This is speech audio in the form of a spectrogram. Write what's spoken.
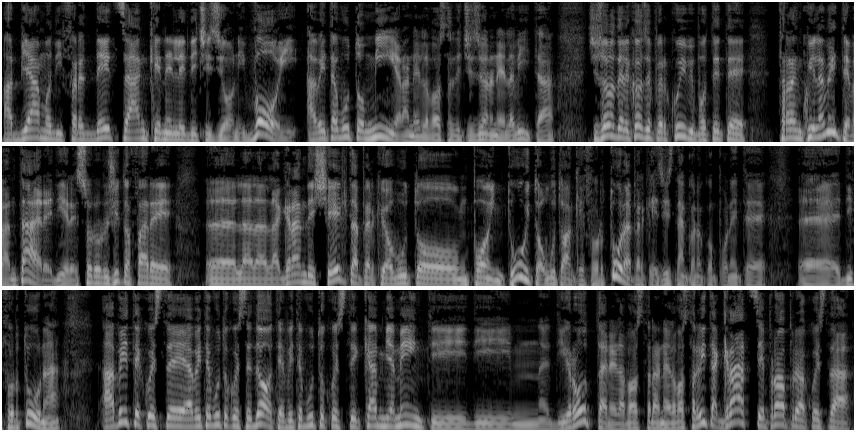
abbiamo di freddezza anche nelle decisioni. Voi avete avuto mira nella vostra decisione nella vita? Ci sono delle cose per cui vi potete tranquillamente vantare, dire sono riuscito a fare eh, la, la- la grande scelta perché ho avuto un po' intuito, ho avuto anche fortuna perché esiste anche una componente eh, di fortuna. Avete, queste, avete avuto queste doti, avete avuto questi cambiamenti di, mh, di rotta nella vostra, nella vostra vita grazie proprio a, questa,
